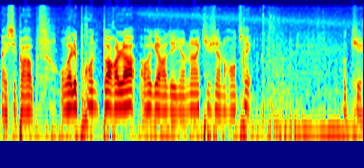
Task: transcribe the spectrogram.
Allez, c'est pas grave. On va les prendre par là. Regardez, il y en a un qui vient de rentrer. Ok.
